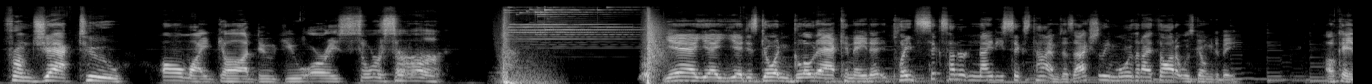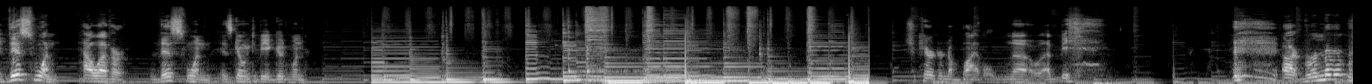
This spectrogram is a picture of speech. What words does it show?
from Jak 2? Oh my god, dude, you are a sorcerer! Yeah, yeah, yeah, just go ahead and gloat Akinator. It played 696 times. That's actually more than I thought it was going to be. Okay, this one, however, this one is going to be a good one. Is your character in the Bible? No, that'd be... Alright, remember...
